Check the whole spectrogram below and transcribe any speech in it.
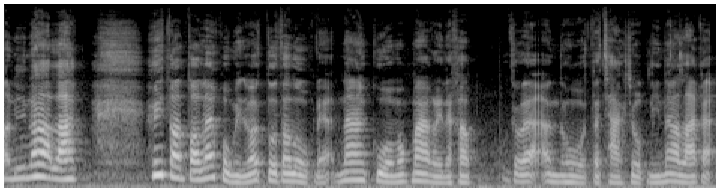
อันนี้น่ารัก เฮ้ยตอนตอนแรกผมเห็นว่าตัวตลกเนี่ยน่ากลัวมากๆเลยนะครับ และอันโหแต่ฉากจบนี้น่ารักอะ่ะ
